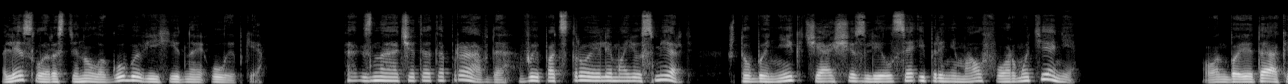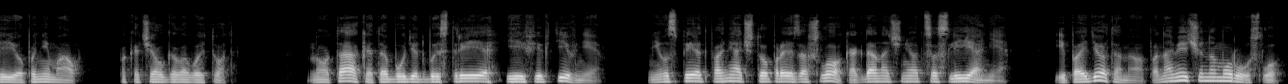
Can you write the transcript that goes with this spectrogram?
Лесла растянула губы в ехидной улыбке. «Так значит, это правда. Вы подстроили мою смерть, чтобы Ник чаще злился и принимал форму тени». «Он бы и так ее понимал», – покачал головой тот. Но так это будет быстрее и эффективнее. Не успеет понять, что произошло, когда начнется слияние. И пойдет оно по намеченному руслу.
